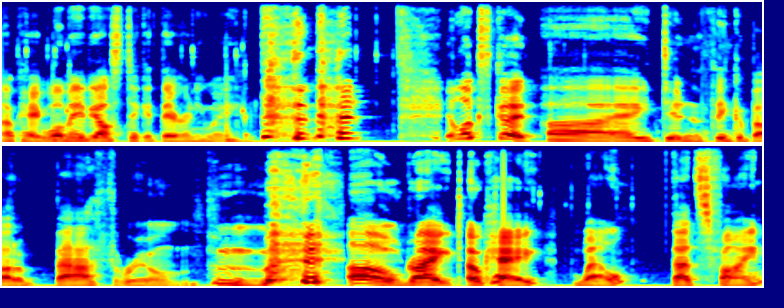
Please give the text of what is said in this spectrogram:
Okay, well maybe I'll stick it there anyway. It looks good. I didn't think about a bathroom. Hmm. oh, right. Okay. Well, that's fine.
